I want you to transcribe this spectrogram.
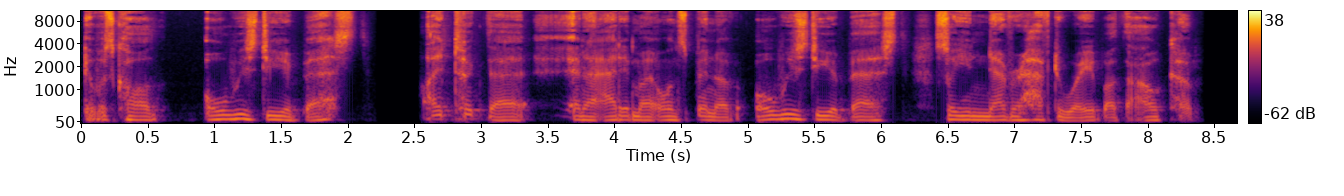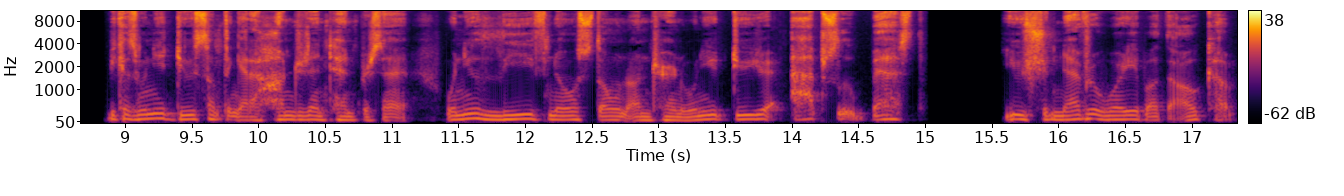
It was called always do your best. I took that and I added my own spin of always do your best so you never have to worry about the outcome. Because when you do something at 110%, when you leave no stone unturned, when you do your absolute best, you should never worry about the outcome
